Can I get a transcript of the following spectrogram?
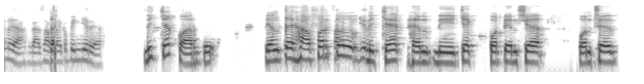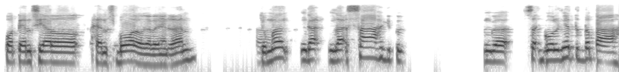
anu ya? Enggak sampai ke pinggir ya? Dicek war tuh. Yang Harvard Saat tuh pinggir. dicek hand dicek potensial potensial potensial handsball katanya kan. Ah. Cuma nggak nggak sah gitu. Nggak golnya tetap sah.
